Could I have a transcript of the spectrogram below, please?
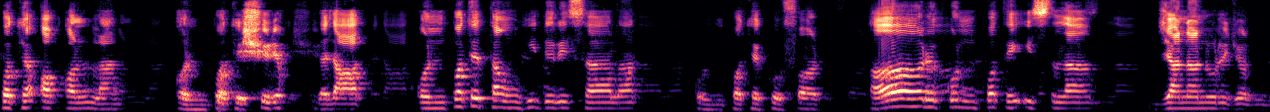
পথে অকল্যাণ কোন পথে শিরক বেদাত কোন পথে তাওহীদ রিসালাত কোন পথে কুফর আর কোন পথে ইসলাম জানানোর জন্য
